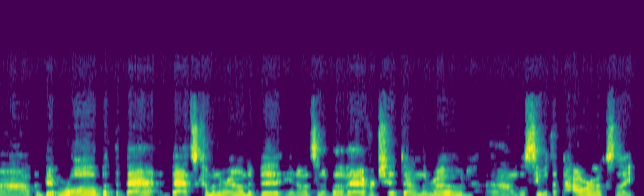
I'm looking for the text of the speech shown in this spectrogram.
uh, a bit raw, but the bat bat's coming around a bit. You know, it's an above average hit down the road. Uh, we'll see what the power looks like,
